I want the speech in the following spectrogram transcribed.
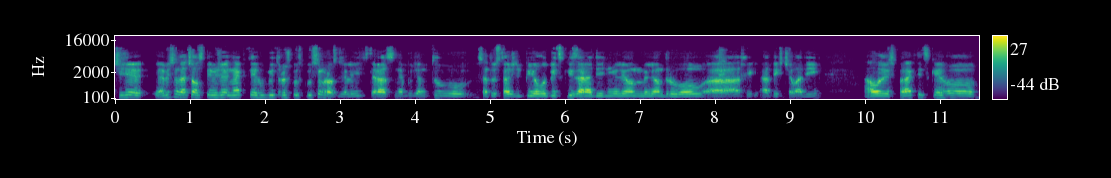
Čiže ja by som začal s tým, že nejak tie huby trošku skúsim rozdeliť. Teraz nebudem tu sa tu snažiť biologicky zaradiť milión, milión druhov a tých, a tých čeladí, ale z praktického,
